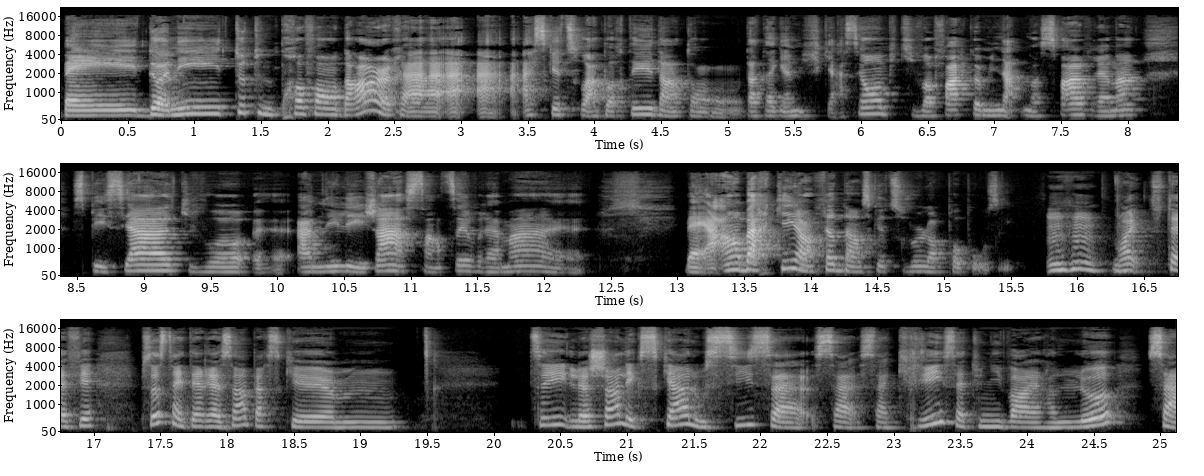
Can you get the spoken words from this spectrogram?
ben, donner toute une profondeur à, ce que tu vas apporter dans, ton, dans ta gamification, puis qui va faire comme une atmosphère vraiment spéciale, qui va amener les gens à se sentir vraiment, ben, à embarquer en fait dans ce que tu veux leur proposer. oui, tout à fait. Puis ça, c'est intéressant parce que hum, sais, le champ lexical aussi, ça, ça, ça crée cet univers-là. Ça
